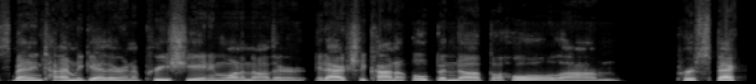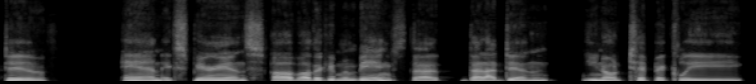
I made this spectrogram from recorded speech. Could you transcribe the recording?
spending time together and appreciating one another, it actually kind of opened up a whole um, perspective and experience of other human beings that that I didn't, you know, typically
